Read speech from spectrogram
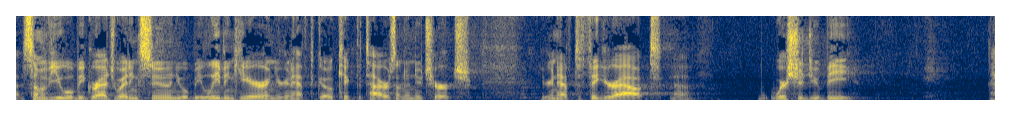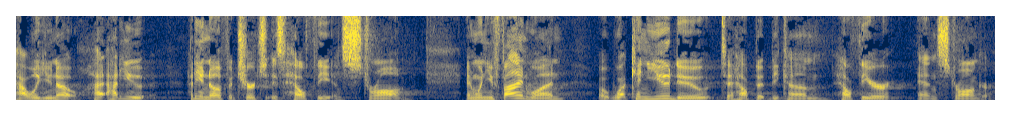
Uh, some of you will be graduating soon. You will be leaving here, and you're going to have to go kick the tires on a new church. You're going to have to figure out uh, where should you be how will you know? How, how, do you, how do you know if a church is healthy and strong? And when you find one, uh, what can you do to help it become healthier and stronger?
